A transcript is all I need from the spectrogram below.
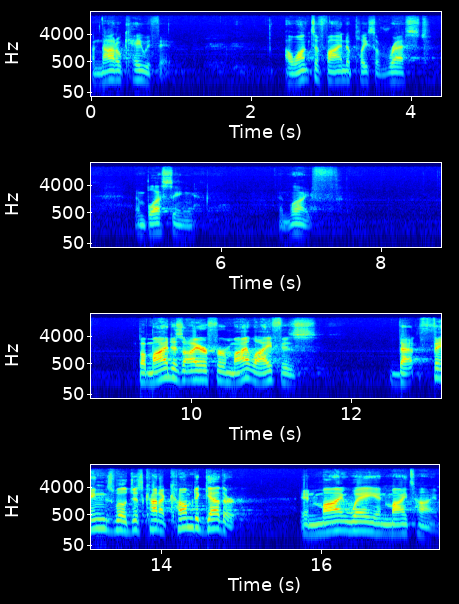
I'm not okay with it. I want to find a place of rest and blessing and life. But my desire for my life is that things will just kind of come together in my way, in my time.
